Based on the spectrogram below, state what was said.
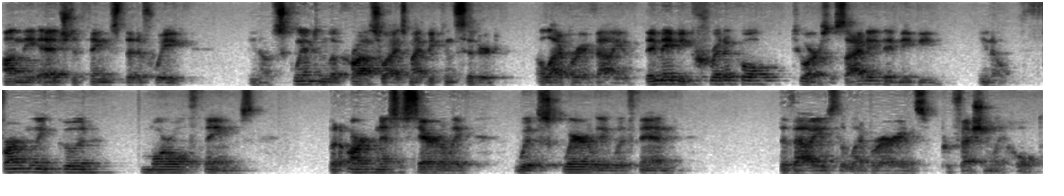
on the edge to things that if we, you know, squint and look crosswise might be considered a library of value. They may be critical to our society. They may be, you know, firmly good moral things, but aren't necessarily with squarely within the values that librarians professionally hold.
